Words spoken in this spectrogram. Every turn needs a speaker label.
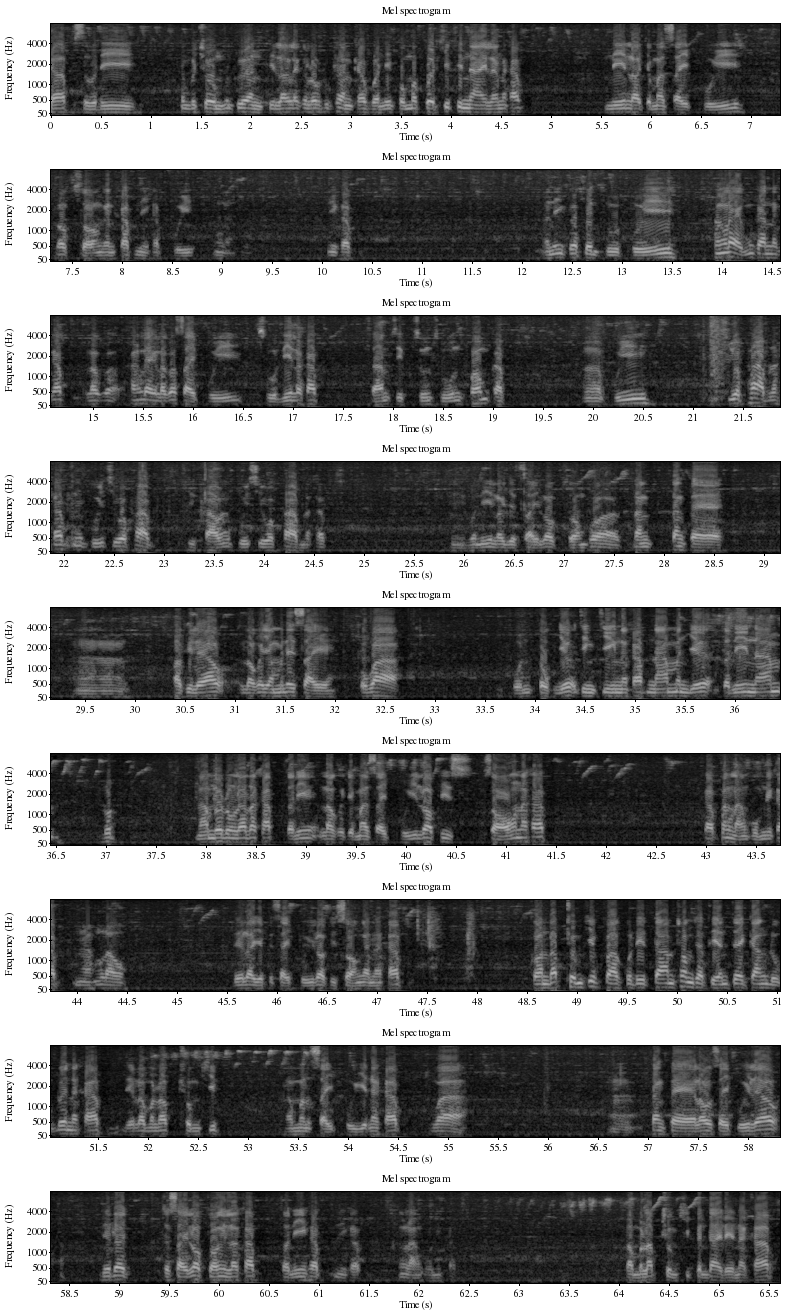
Speaker 1: ครับ สวัสดีท่านผู้ชมเพื่อนๆที่รักและเคารพทุกท่านครับ วันนี้ผมมาเปิดคลิปที่นายแล้วนะครับนี้เราจะมาใส่ปุ๋ยรอบสองกันครับนี่ครับ ปุ๋ยนี่ครับ อันนี้ก็เป็นสูตรปุ๋ยครั้งแรกเหมือนกันนะครับเราก็ครั้งแรกเราก็ใส่ปุ๋ยสูตรนี้แล้วครับสามสิบศูนย์ศูนย์พร้อมกับปุ๋ยชีวภาพนะครับนี่ปุ๋ยชีวภาพสีขาวนี่ปุ๋ยชีวภาพนะครับนี่วันนี้เราจะใส่รอบสองเพราะว่าตั้งตั้งแต่ คราวที่แล้วเราก็ยังไม่ได้ใส่ เพราะว่าฝนตกเยอะจริง ๆ นะครับ น้ำมันเยอะ ตอนนี้น้ำลดน้ำลดลงแล้วนะครับ ตอนนี้เราก็จะมาใส่ปุ๋ยรอบที่สองนะครับ ครับข้างหลังผมนี่ครับนาของเรา เดี๋ยวเราจะไปใส่ปุ๋ยรอบที่สองกันนะครับ ก่อนรับชมคลิปฝากกดติดตามช่องเสถียรใจกลางดุกด้วยนะครับ เดี๋ยวเรามารับชมคลิปเรามาใส่ปุ๋ยนะครับว่าอ่าตั้งแต่เราใส่ปุ๋ยแล้ว เดี๋ยวเรา จะใส่รอบสองอีกแล้วครับ ตอนนี้ครับนี่ครับข้างหลังผมนี่ครับ เรามารับชมคลิปกันได้เลยนะครับ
